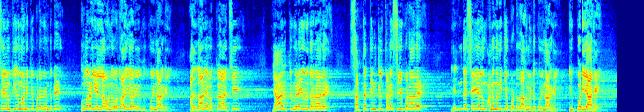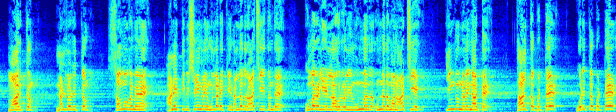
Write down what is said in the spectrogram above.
செயலும் தீர்மானிக்கப்பட வேண்டும் என்று உமர் அலி அல்லா அவர்கள் அதிகாரிகளுக்கு கூறினார்கள். அதுதானே மக்களாட்சி. யாருக்கும் இடையூறு தராத சட்டத்தின் கீழ் தடை செய்யப்படாத எந்த செயலும் அனுமதிக்கப்பட்டதாகும் என்று கூறினார்கள். இப்படியாக மார்க்கம் நல்லொழுக்கம் சமூகம் என அனைத்து விஷயங்களையும் உள்ளடக்கிய நல்லதொரு ஆட்சியை தந்த உமர் அலி அல்லாஹர்களின் உன்னத உன்னதமான ஆட்சியை இங்கும் நிலைநாட்ட தாழ்த்தப்பட்ட ஒடுக்கப்பட்ட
